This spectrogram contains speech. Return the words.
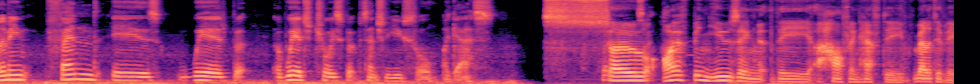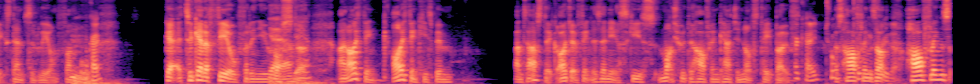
I mean, fend is weird, but a weird choice, but potentially useful, I guess. So, so- I've been using the halfling hefty relatively extensively on FUMBBL. Mm, okay. get to get a feel for the new Yeah. roster. Yeah. And I think I think he's been fantastic. I don't think there's any excuse much with the halfling catcher not to take both. Okay. Talk, Because talk halflings through are that. halflings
